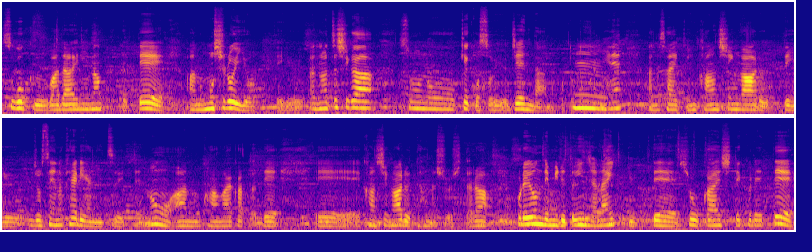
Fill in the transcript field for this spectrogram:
すごく話題になっててあの面白いよっていう。あの私がその結構そういうジェンダーのこととかにね、あの最近関心があるっていう女性のキャリアについてのあの考え方で、えー関心があるって話をしたらこれ読んでみるといいんじゃないって言って紹介してくれて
